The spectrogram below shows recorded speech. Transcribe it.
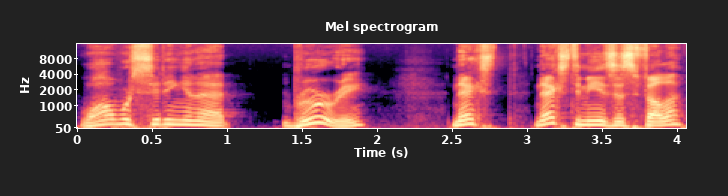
While we're sitting in that brewery, next next to me is this fella.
